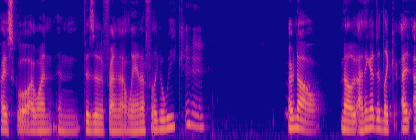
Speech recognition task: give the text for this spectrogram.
high school. I went and visited a friend in Atlanta for like a week. hmm Or no, no. I think I did like I I,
